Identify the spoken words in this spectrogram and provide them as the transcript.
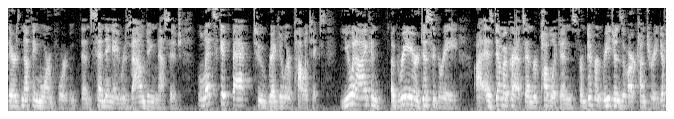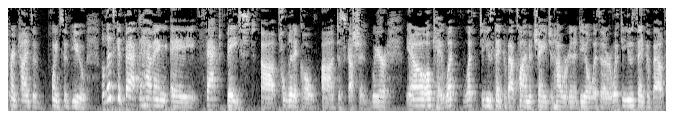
there's nothing more important than sending a resounding message. Let's get back to regular politics. You and I can agree or disagree uh, as Democrats and Republicans from different regions of our country, different kinds of points of view. But let's get back to having a fact-based uh, political uh, discussion where, you know, okay, what what do you think about climate change and how we're going to deal with it, or what do you think about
